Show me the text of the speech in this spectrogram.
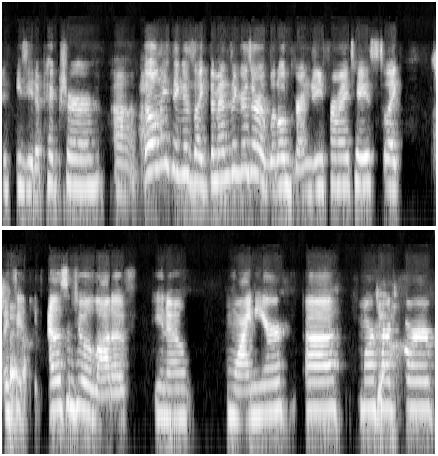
it's easy to picture. Um, the only thing is, like, the men's Menzingers are a little grungy for my taste. Like, I feel like I listen to a lot of, you know, whinier, uh, more Yeah. hardcore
